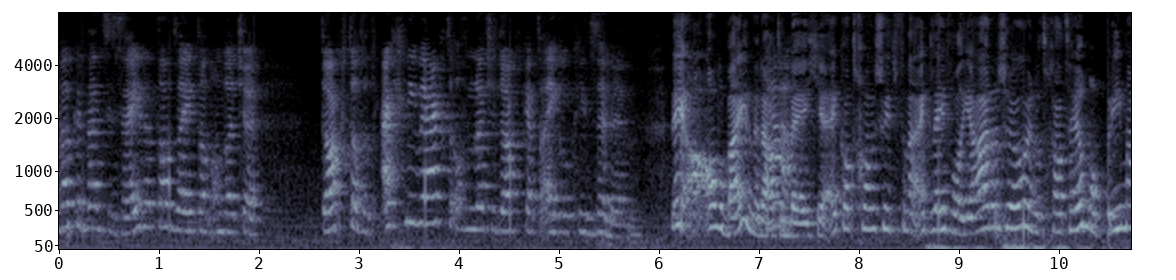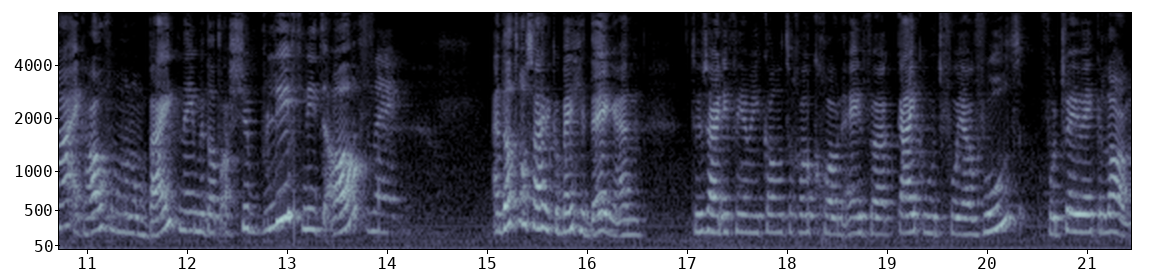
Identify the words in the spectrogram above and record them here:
welke intentie zei je dat dan? Zei je het dan omdat je dacht dat het echt niet werkte? Of omdat je dacht, ik heb er eigenlijk ook geen zin in? Nee, allebei inderdaad Ja. een beetje. Ik had gewoon zoiets van, nou, ik leef al jaren zo en dat gaat helemaal prima. Ik hou van mijn ontbijt, neem me dat alsjeblieft niet af. Nee. En dat was eigenlijk een beetje het ding. En toen zei hij van, ja, maar je kan het toch ook gewoon even kijken hoe het voor jou voelt. Voor twee weken lang.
